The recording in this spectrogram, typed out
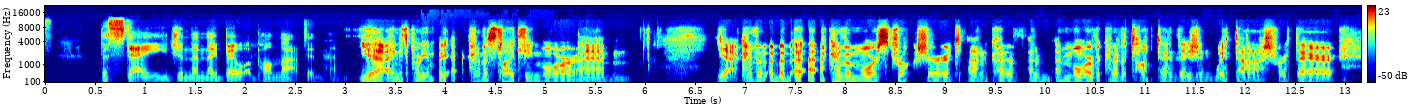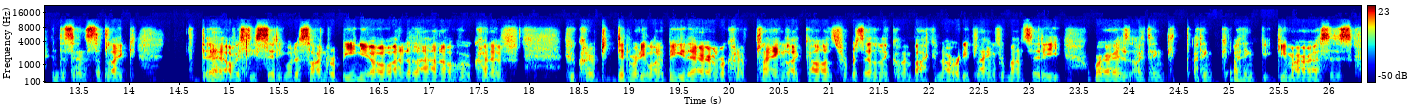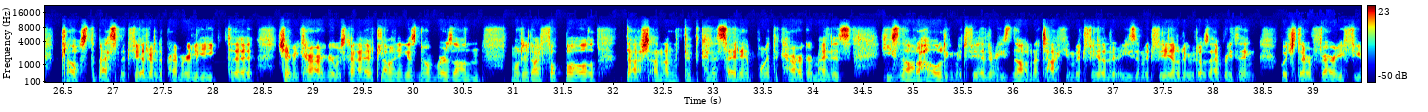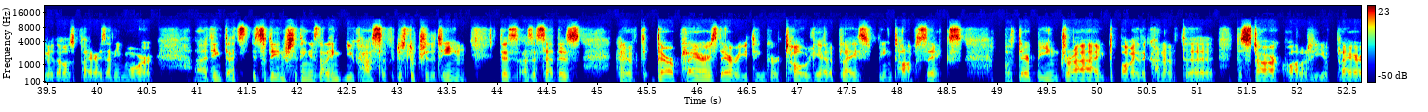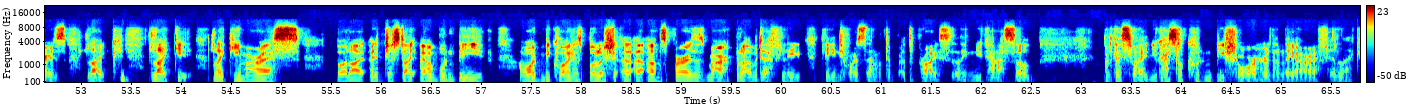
the stage and then they built upon that didn't they yeah i think it's probably kind of a slightly more um yeah, kind of a, a, a, kind of a more structured and kind of and, and more of a kind of a top down vision with Dan Ashworth there, in the sense that like uh, obviously City would have signed Robinho and Elano, who are kind of who kind of didn't really want to be there and were kind of playing like gods for Brazil and then coming back and not really playing for Man City. Whereas I think I think I think Guimaraes is close to the best midfielder in the Premier League. The Jamie Carragher was kind of outlining his numbers on Monday Night Football. That and, and the kind of salient point that Carragher made is he's not a holding midfielder. He's not an attacking midfielder. He's a midfielder who does everything, which there are very few of those players anymore. I think that's so the interesting thing is that I think Newcastle, if you just look through the team, there's as I said, there's kind of there are players there you think are totally out of place being top six, but they're being dragged by the kind of the the star quality of players like like like Guimaraes. But I, I just I, I wouldn't be I wouldn't be quite as bullish uh, uh, on Spurs as Mark, but I would definitely lean towards them at the, at the price. I think Newcastle, put it this way, Newcastle couldn't be shorter than they are. I feel like.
